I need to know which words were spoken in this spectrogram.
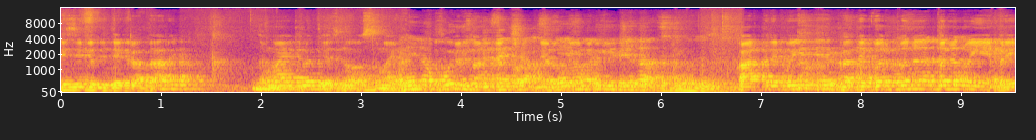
vizibil de degradare nu mai plătesc, nu o să mai Ar trebui, într-adevăr, până, până noiembrie,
